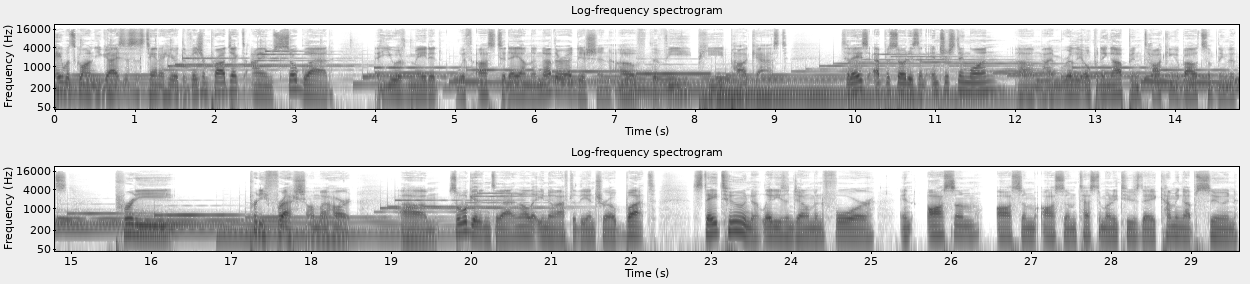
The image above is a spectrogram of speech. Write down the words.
Hey, what's going on, you guys? This is Tanner here at the Vision Project. I am so glad that you have made it with us today on another edition of the VP Podcast. Today's episode is an interesting one. Um, I'm really opening up and talking about something that's pretty, pretty fresh on my heart. Um, so we'll get into that, and I'll let you know after the intro. But stay tuned, ladies and gentlemen, for an awesome, awesome, awesome Testimony Tuesday coming up soon.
